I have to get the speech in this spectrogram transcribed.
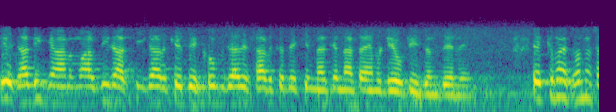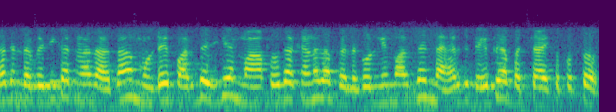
ਇਹ ਸਾਡੀ ਜਾਨ ਮਾਲ ਦੀ ਰਾਖੀ ਕਰਕੇ ਦੇਖੋ ਵਿਚਾਰੇ ਸੜਕ ਤੇ ਕਿੰਨਾ ਕਿੰਨਾ ਟਾਈਮ ਡਿਊਟੀ ਦਿੰਦੇ ਨੇ। ਇੱਕ ਮੈਂ ਤੁਹਾਨੂੰ ਸਾਡੇ ਲਵੇ ਦੀ ਘਟਨਾ ਦੱਸਦਾ ਮੁੰਡੇ ਪੜ੍ਹਦੇ ਸੀਗੇ ਮਾਂ ਪਿਓ ਦਾ ਕਹਿਣਾ ਦਾ ਬਿਲਕੁਲ ਨਹੀਂ ਮੰਨਦੇ ਨਹਿਰ 'ਚ ਡਿੱਗ ਪਿਆ ਬੱਚਾ ਇੱਕ ਪੁੱਤ।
